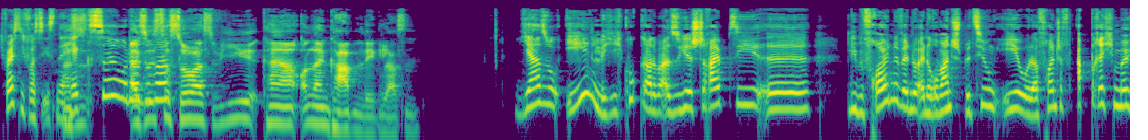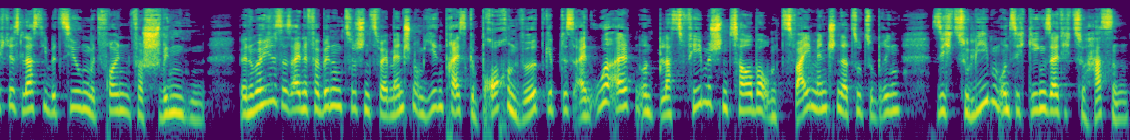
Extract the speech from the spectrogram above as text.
ich weiß nicht, was sie ist, eine Also- Hexe oder also sowas? ist das sowas wie, keine Ahnung, Online-Karten legen lassen. Ja, so ähnlich. Ich guck gerade mal. Also hier schreibt sie, äh, liebe Freunde, wenn du eine romantische Beziehung, Ehe oder Freundschaft abbrechen möchtest, lass die Beziehung mit Freunden verschwinden. Wenn du möchtest, dass eine Verbindung zwischen zwei Menschen um jeden Preis gebrochen wird, gibt es einen uralten und blasphemischen Zauber, um zwei Menschen dazu zu bringen, sich zu lieben und sich gegenseitig zu hassen.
